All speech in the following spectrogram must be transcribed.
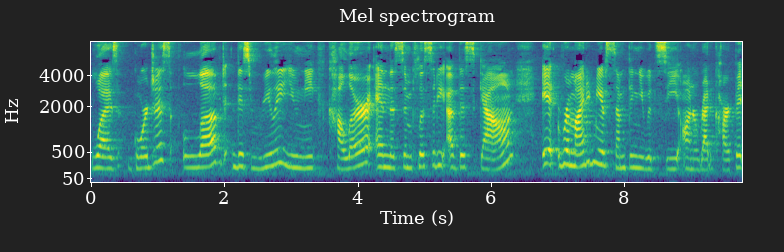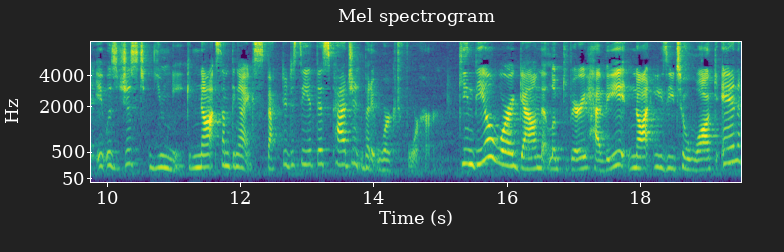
was gorgeous. Loved this really unique color and the simplicity of this gown. It reminded me of something you would see on a red carpet. It was just unique, not something I expected to see at this pageant, but it worked for her. Quindío wore a gown that looked very heavy, not easy to walk in,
